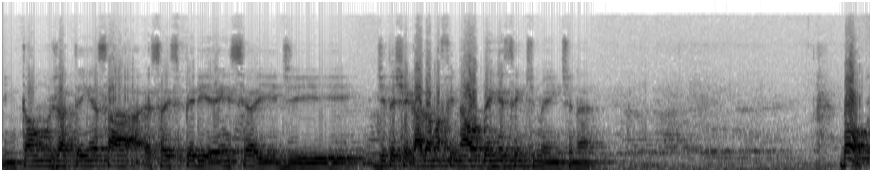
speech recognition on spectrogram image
então já tem essa, essa experiência aí de, de ter chegado a uma final bem recentemente, né? Bom,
